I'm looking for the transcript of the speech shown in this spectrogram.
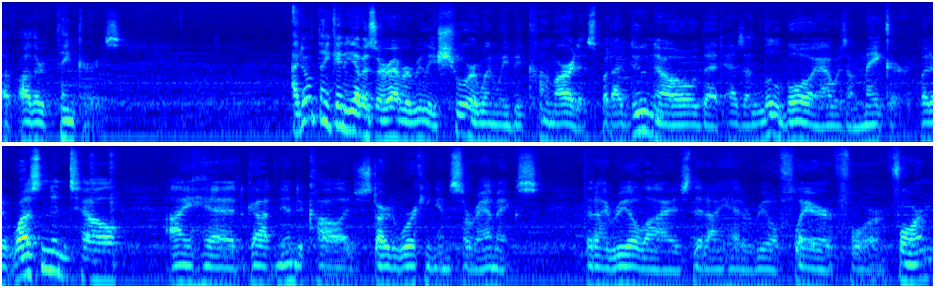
of other thinkers. I don't think any of us are ever really sure when we become artists, but I do know that as a little boy I was a maker. But it wasn't until I had gotten into college, started working in ceramics, that I realized that I had a real flair for form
